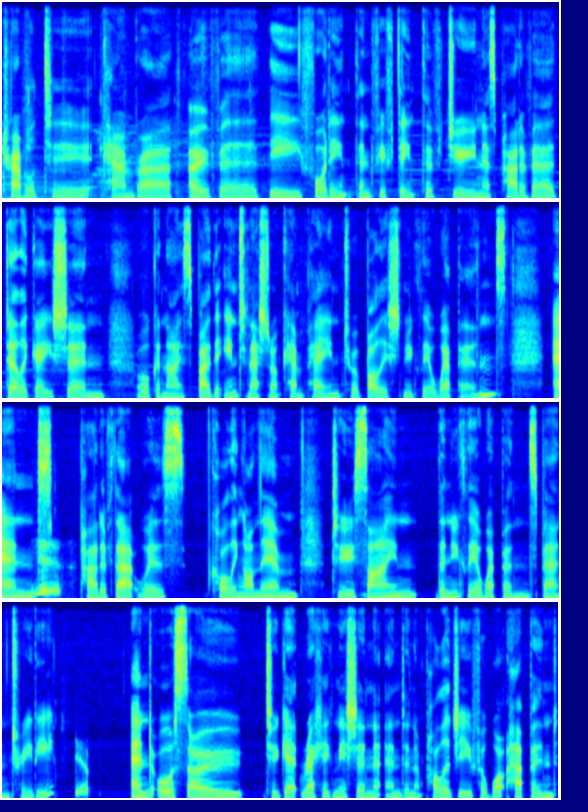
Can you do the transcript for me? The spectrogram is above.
travelled to Canberra over the 14th and 15th of June as part of a delegation organised by the International Campaign to Abolish Nuclear Weapons. And Yes. Part of that was calling on them to sign the Nuclear Weapons Ban Treaty Yep. and also to get recognition and an apology for what happened.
